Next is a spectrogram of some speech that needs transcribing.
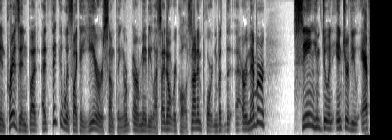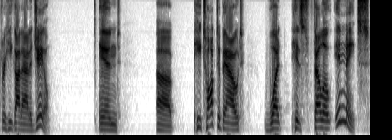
in prison, but I think it was like a year or something, or, or maybe less. I don't recall. It's not important, but the, I remember seeing him do an interview after he got out of jail, and uh, he talked about what his fellow inmates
